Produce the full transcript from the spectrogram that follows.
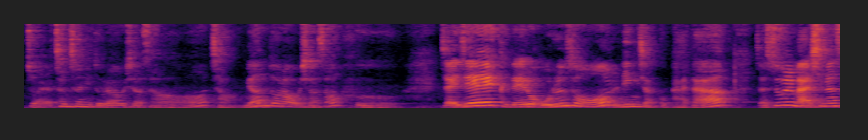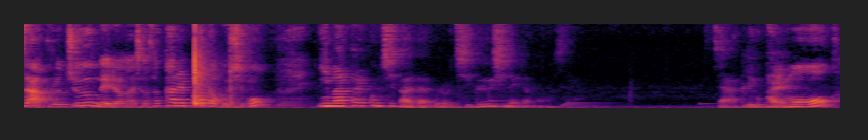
좋아요. 천천히 돌아오셔서 정면 돌아오셔서 후. 자, 이제 그대로 오른손 링 잡고 바닥. 자, 숨을 마시면서 앞으로 쭉 내려가셔서 팔을 뻗어 보시고 이마 팔꿈치 바닥으로 지그시 내려놓으세요. 자, 그리고 발목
